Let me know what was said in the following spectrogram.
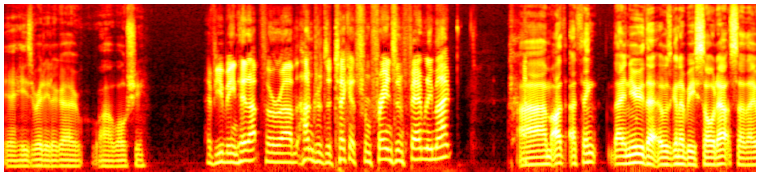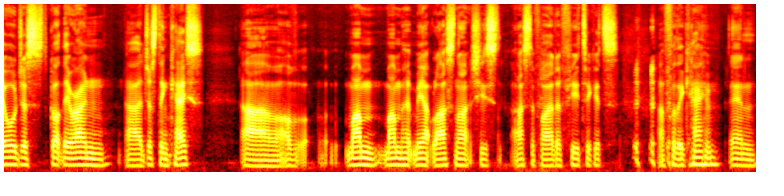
yeah he's ready to go. Uh, Walshy. Have you been hit up for um, hundreds of tickets from friends and family, mate? Um, I, I think they knew that it was going to be sold out, so they all just got their own uh, just in case. Uh, mum, mum hit me up last night. She's asked if I had a few tickets uh, for the game, and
